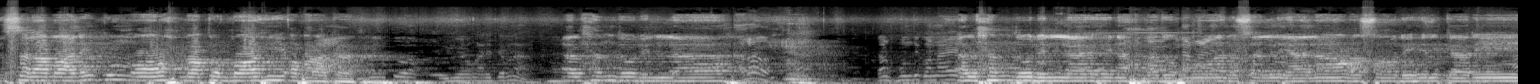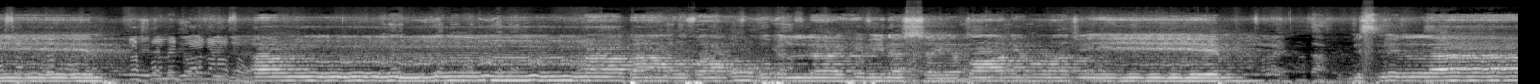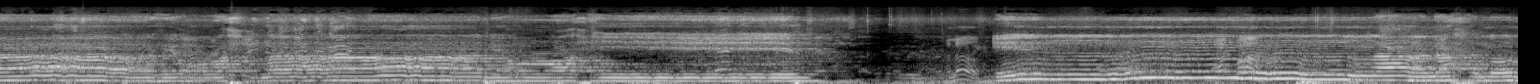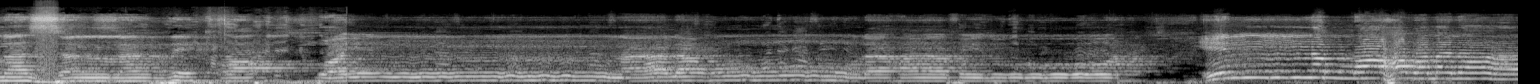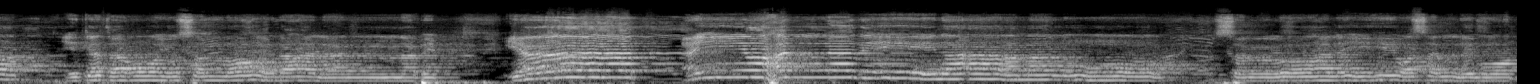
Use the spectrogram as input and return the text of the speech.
السلام عليكم ورحمة الله وبركاته الحمد لله الحمد لله نحمده ونصلي على رسوله الكريم أما بعد فأعوذ بالله من الشيطان الرجيم بسم الله الرحمن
